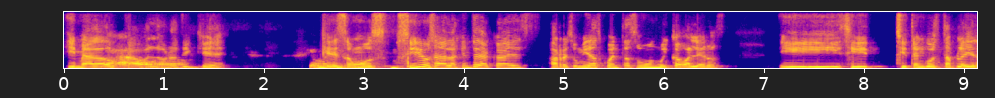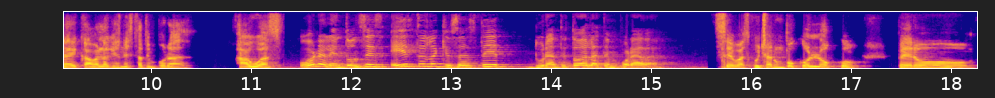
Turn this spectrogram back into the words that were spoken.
Y me ha dado wow. ahora sí que, que somos, sí, o sea, la gente de acá es, a resumidas cuentas, somos muy cabaleros y sí, sí tengo esta playera de cábala que es en esta temporada. Aguas. Órale, entonces esta es la que usaste durante toda la temporada. Se va a escuchar un poco loco, pero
